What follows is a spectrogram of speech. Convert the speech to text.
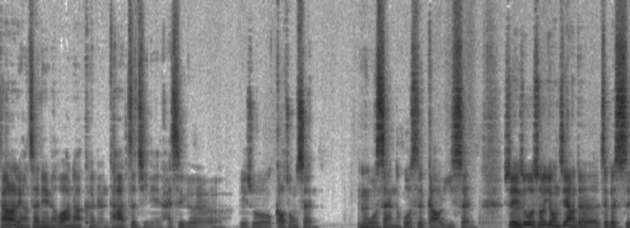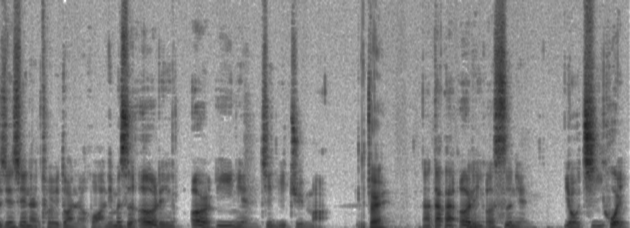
当了两三年的话，那可能他这几年还是个比如说高中生。国三或是高一生，所以如果说用这样的这个时间线来推断的话，你们是二零二一年进一军嘛？对，那大概二零二四年有机会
